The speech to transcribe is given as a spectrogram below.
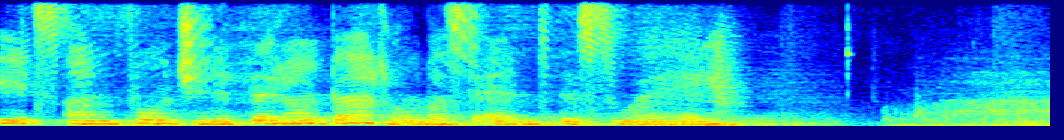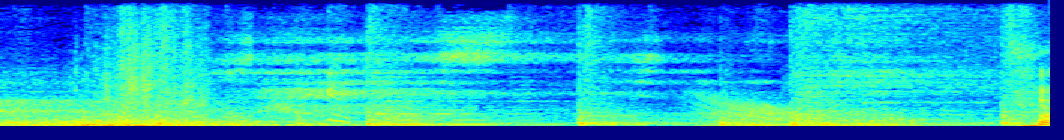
It's unfortunate that our battle must end this way.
